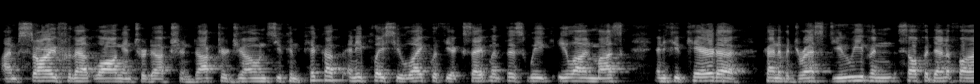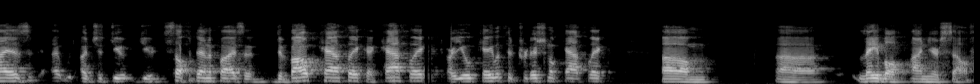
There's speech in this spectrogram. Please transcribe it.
I'm sorry for that long introduction. Dr. Jones, you can pick up any place you like with the excitement this week, Elon Musk. And if you care to kind of address, do you even self identify as, uh, just do you, do you self identify as a devout Catholic, a Catholic? Are you okay with the traditional Catholic um, uh, label on yourself?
